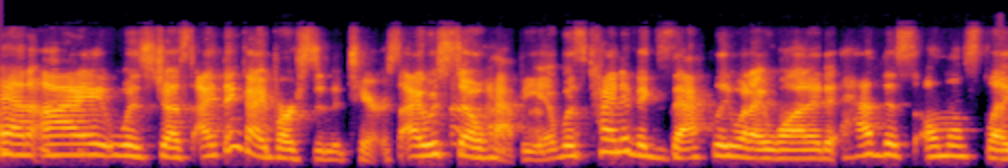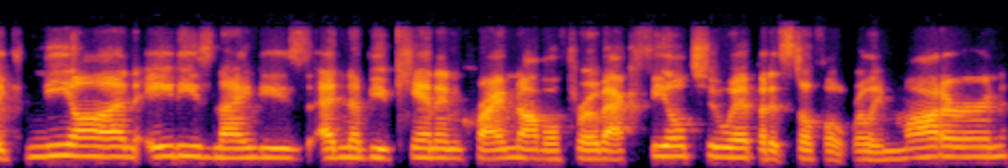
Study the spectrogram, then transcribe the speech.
and I was just, I think I burst into tears. I was so happy. It was kind of exactly what I wanted. It had this almost like neon 80s, 90s Edna Buchanan crime novel throwback feel to it, but it still felt really modern.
